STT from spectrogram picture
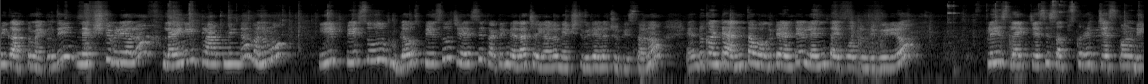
మీకు అర్థమవుతుంది. నెక్స్ట్ వీడియోలో లైనింగ్ క్లాత్ మీద మనము ఈ పీసు బ్లౌజ్ పీసు చేసి కటింగ్ ఎలా చేయాలో నెక్స్ట్ వీడియోలో చూపిస్తాను. ఎందుకంటే అంతా ఒకటే అంటే లెంత్ అయిపోతుంది వీడియో. ప్లీజ్ లైక్ చేసి సబ్స్క్రైబ్ చేసుకోండి.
